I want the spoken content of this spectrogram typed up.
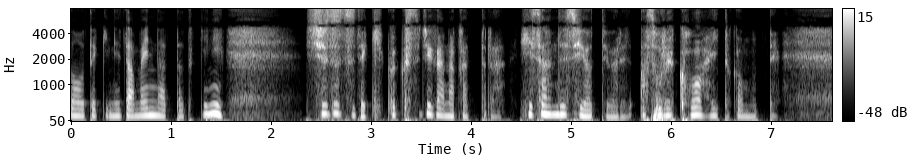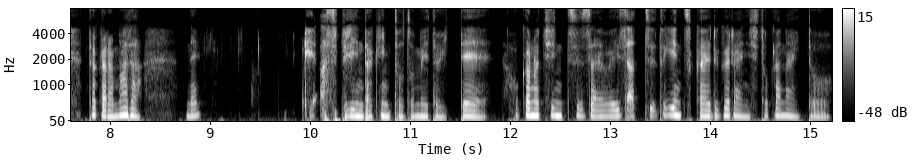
応的にダメになった時に、手術で効く薬がなかったら悲惨ですよって言われて、あ、それ怖いとか思って。だからまだね、えアスピリンだけに留めといて、他の鎮痛剤はいざっていう時に使えるぐらいにしとかないと、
